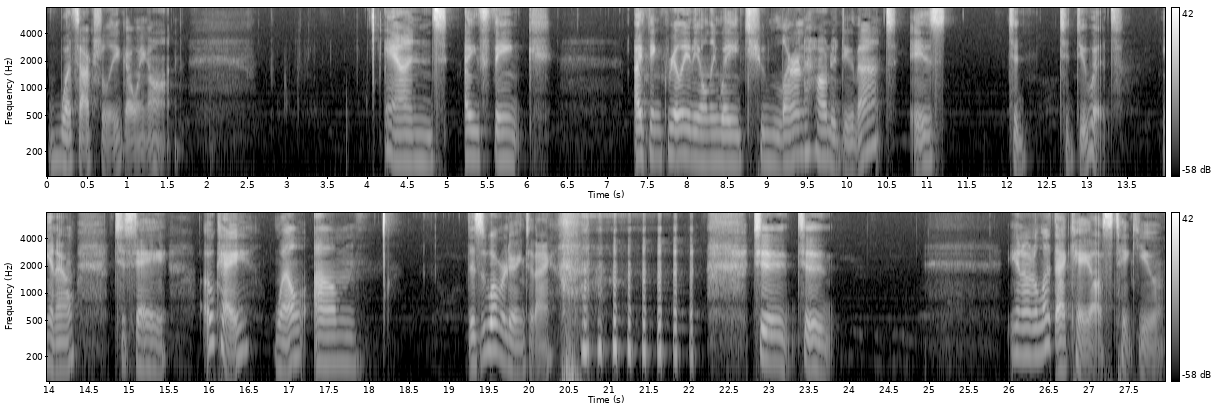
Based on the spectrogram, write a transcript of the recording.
what's actually going on. And I think I think really the only way to learn how to do that is to to do it. You know, to say, "Okay, well, um this is what we're doing today." to to you know, to let that chaos take you.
